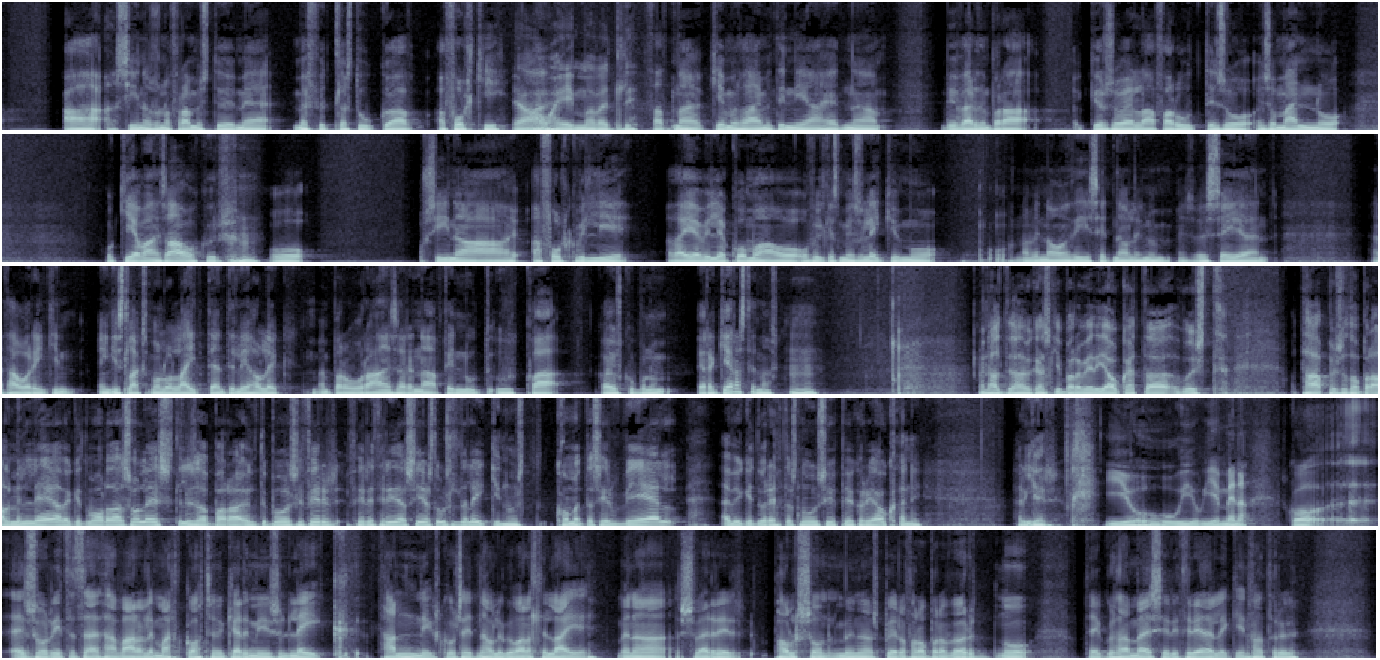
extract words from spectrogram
að sína svona framistuðu með, með fulla stúku af, af fólki. Já, á heimavelli. Þarna kemur það einmitt inn í að hérna, við verðum bara að gjöra svo vel að fara út eins og, eins og menn og, og gefa aðeins af okkur og, og sína að, að fólk vilji að það er að vilja koma og, og fylgjast með þessu leikjum og, við náðum því í setna áleiknum eins og við segja en, en það var engin, engin slagsmál og læti endilega í háleik menn bara voru aðeins að reyna að finna út hvað hva í skupunum er að gerast hérna sko. Mm En haldið það hefur kannski bara verið jákvætt að, þú veist, að tapa þessu þá bara alminlega við getum orðað það svoleiðis til þess að bara undirbúa sig fyrir, fyrir þriðja síðast úrslita leikin, þú veist, kom þetta sér vel ef við getum reynd að snúða sér upp í ykkur jákvæðni. Hergir, Jú, jú, ég meina sko, eins og Rítið sagði, það var alveg margt gott sem við gerðum í þessum leik. Þannig, sko, setna hálfleikur var alltaf lægi meina Sverrir Pálsson meina að spila frábæra vörn og tekur það með sér í þriðarleikin fattaru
